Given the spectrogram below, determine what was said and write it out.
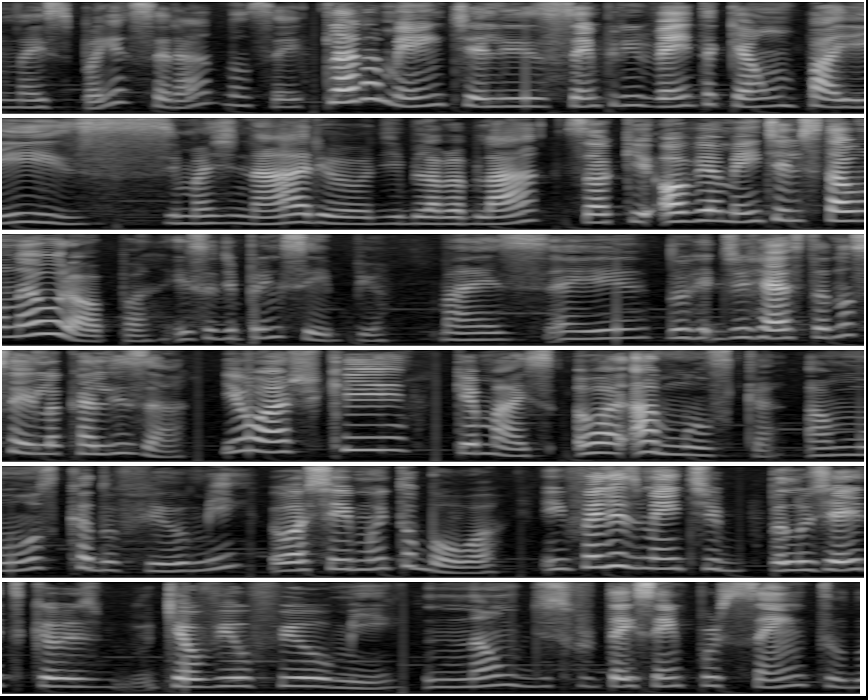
na Espanha, será? Não sei. Claramente, eles sempre inventam que é um país imaginário de blá blá blá. Só que, obviamente, eles estavam na Europa. Isso de princípio. Mas aí, do, de resto, eu não sei localizar. E eu acho que. que mais? A música. A música do filme eu achei muito boa. Infelizmente, pelo jeito que eu, que eu vi o filme, não desfrutei 100%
